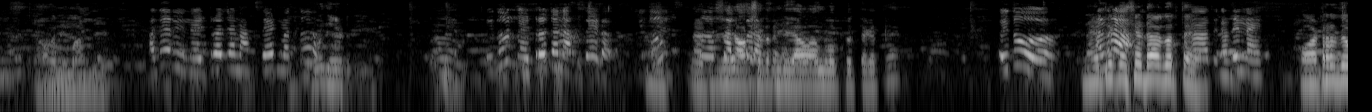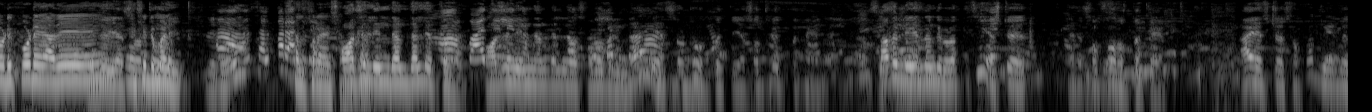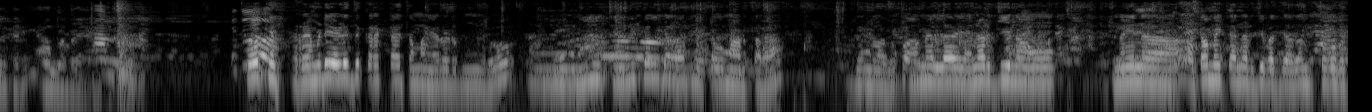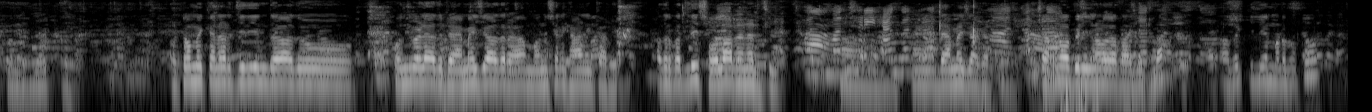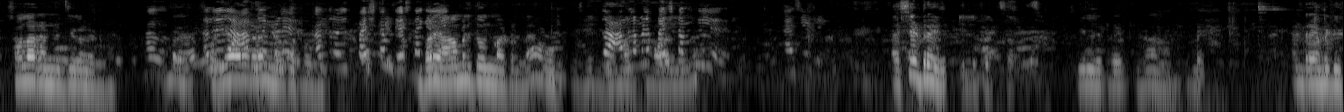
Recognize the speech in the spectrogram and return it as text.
ಅದೇ ರೀ ನೈಟ್ರೋಜನ್ ಆಕ್ಸೈಡ್ ಮತ್ತು ಇದು ನೈಟ್ರೋಜನ್ ಆಕ್ಸೈಡ್ ಇದು ನೈಟ್ರೋಜನ್ ಆಕ್ಸೈಡ್ದಿಂದ ಯಾವ ಆಮ್ಲ ಉತ್ಪತ್ತಿ ಆಗುತ್ತೆ ಇದು ನೈಟ್ರಿಕ್ ಆಸಿಡ್ ಆಗುತ್ತೆ. ಅದೇ ನೈಟ್ ವಾಟರ್ ಜೋಡಿ ಕೂಡ ಅದೇ ಆಸಿಡ್ ಮಳಿ. ಸಲ್ಫರ್ ಫಾಸಿಲ್ ಇಂಧನದಲ್ಲಿ ಫಾಸಿಲ್ ಇಂಧನದಲ್ಲಿ ನಾವು ಸುಡೋದ್ರಿಂದ ಎಸ್ಒಟು ಉತ್ಪತ್ತಿ ಎಸ್ಒ ಉತ್ಪತ್ತಿ ಆಗುತ್ತೆ. ಅದು ನೀರಿನೊಂದಿಗೆ ವರ್ತಿಸಿ ಎಷ್ಟು ಸೊಪ್ಪು ಉತ್ಪತ್ತಿ ಆಗುತ್ತೆ. ಆ ಎಷ್ಟು ಸ್ವಲ್ಪ ನೀರಿನಲ್ಲಿ ಕರಗಿ ಆಮ್ಲ ಬೆಳೆ. ಓಕೆ ರೆಮಿಡಿ ಹೇಳಿದ್ದು ಕರೆಕ್ಟ್ ಆಯ್ತಮ್ಮ ಎರಡು ಮೂರು. ಇನ್ನು ಕೆಮಿಕಲ್ಗಳನ್ನು ಉಪಯೋಗ ಮಾಡ್ತಾರೆ? ಇದೊಂದು ಆಮೇಲೆ ಎನರ್ಜಿ ನಾವು ಮೇನ್ ಅಟೋಮಿಕ್ ಎನರ್ಜಿ ಬಗ್ಗೆ ಅದನ್ನು ತೊಗೋಬೇಕು ಒಂದು ರಿಯಾಕ್ಟರ್ ಅಟೋಮಿಕ್ ಎನರ್ಜಿಯಿಂದ ಅದು ಒಂದು ವೇಳೆ ಅದು ಡ್ಯಾಮೇಜ್ ಆದ್ರೆ ಮನುಷ್ಯನಿಗೆ ಹಾನಿಕಾರಿ. ಅದ್ರ ಬದಲಿ ಸೋಲಾರ್ ಎನರ್ಜಿ ಡ್ಯಾಮೇಜ್ ಆಗುತ್ತೆ. ಚರ್ನೋಬಿಲ್ನೊಳಗೆ ಅದಾಗಿಲ್ಲ ಅದಕ್ಕೆ ಇಲ್ಲಿ ಏನು ಮಾಡಬೇಕು? ಸೋಲಾರ್ ಎನರ್ಜಿಗಳು ಇಡಬೇಕು. ಅಂದ್ರೆ ಇದು ಆಮ್ಲ ಮಳೆ ಅಂದ್ರೆ ಇದು ಫಸ್ಟ್ ನಮ್ಮ ದೇಶದಾಗ ಬರೀ ಆಮೇಲೆ ಒಂದು ಮಾಡಿಲ್ಲ ಓಕೆ ಇದು ಆಮ್ಲ ಮಳೆ ಫಸ್ಟ್ ನಮ್ಗೆ ಆಸಿಡ್ ರೀ ಆಸಿಡ್ ರೈನ್ ಇಲ್ಲಿ ಇಲ್ಲಿ ಟ್ರೈನ್ ಹಾಂ ಆ್ಯಂಡ್ ರೆಮಿಡಿ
